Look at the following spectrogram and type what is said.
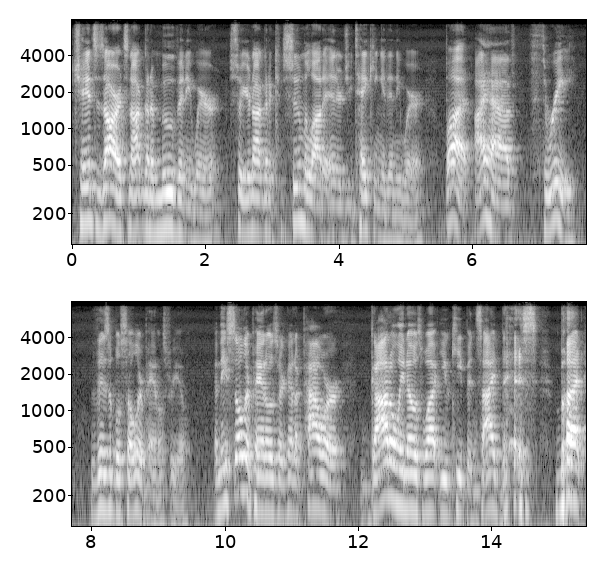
Chances are it's not going to move anywhere, so you're not going to consume a lot of energy taking it anywhere. But I have three visible solar panels for you. And these solar panels are going to power God only knows what you keep inside this, but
